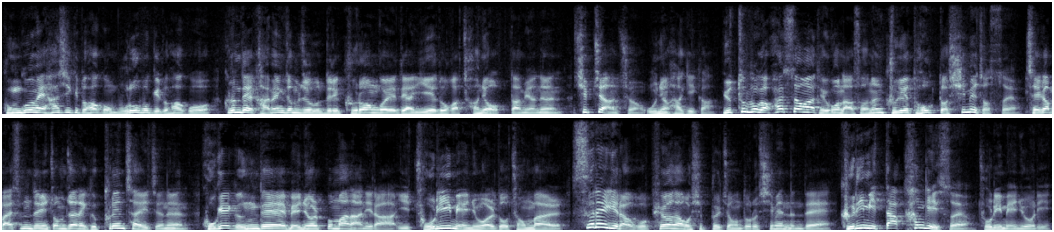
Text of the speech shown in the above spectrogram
궁금해 하시기도 하고 물어보기도 하고 그런데 가맹점주분들이 그런 거에 대한 이해도가 전혀 없다면 쉽지 않죠. 운영하기가. 유튜 브가 활성화되고 나서는 그게 더욱더 심해졌어요. 제가 말씀드린 좀 전에 그 프랜차이즈는 고객 응대 매뉴얼 뿐만 아니라 이 조리 매뉴얼도 정말 쓰레기라고 표현하고 싶을 정도로 심했는데 그림이 딱 한 게 있어요. 조리 매뉴얼이.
